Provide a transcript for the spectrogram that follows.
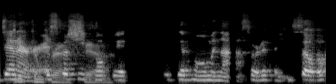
dinner, especially yeah. with at home and that sort of thing. So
